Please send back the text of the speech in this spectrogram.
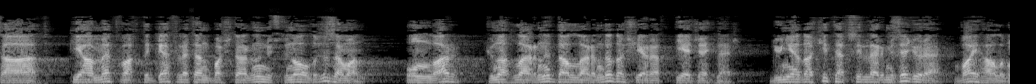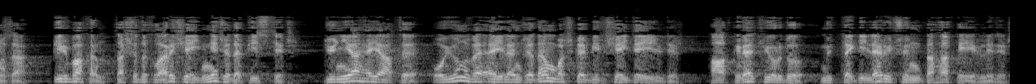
saat, qiyamət vaxtı qəflətən başlarının üstünə aldığı zaman, onlar günahlarını dallarında daşıyaraq deyəcəklər. Dünyadakı təqsirlərimizə görə vay halımıza, bir baxın, daşıdıqları şey necə də pistir. Dünya həyatı oyun və əyləncədən başqa bir şey deyildir. Axirət yurdu müttəqilər üçün daha xeyirlidir.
